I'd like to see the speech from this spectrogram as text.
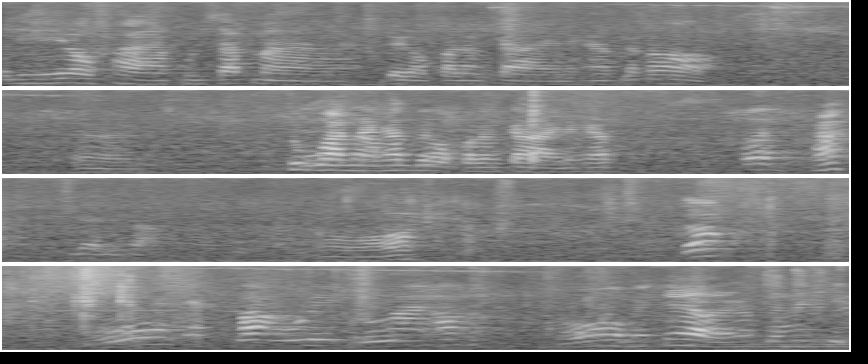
ันนี้ เราพาคุณซับมาเดินออกกำลังกายนะครับ แล้วก็เอ่อทุกวันนะครับเดินออกกำลังกายนะครับเฮ้ยฮะเดินต่ออ๋อต้องโอ้ฟังรู้ดิรู้ไงเอาโอ้ไม่แก้วนะครับจะให้กิน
